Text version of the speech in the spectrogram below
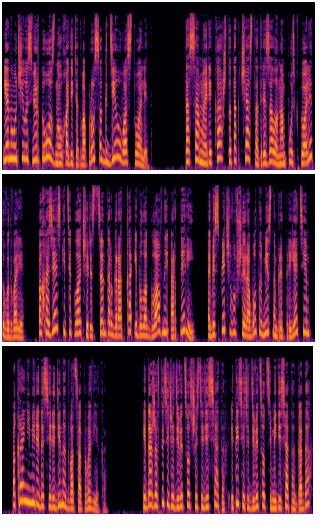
я научилась виртуозно уходить от вопроса «Где у вас туалет?». Та самая река, что так часто отрезала нам путь к туалету во дворе, по-хозяйски текла через центр городка и была главной артерией, обеспечивавшей работу местным предприятиям, по крайней мере, до середины XX века. И даже в 1960-х и 1970-х годах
